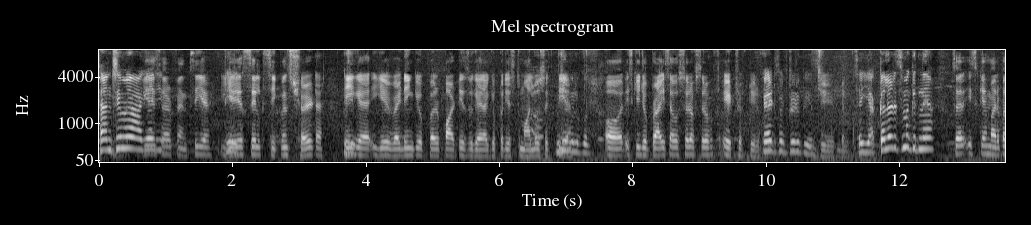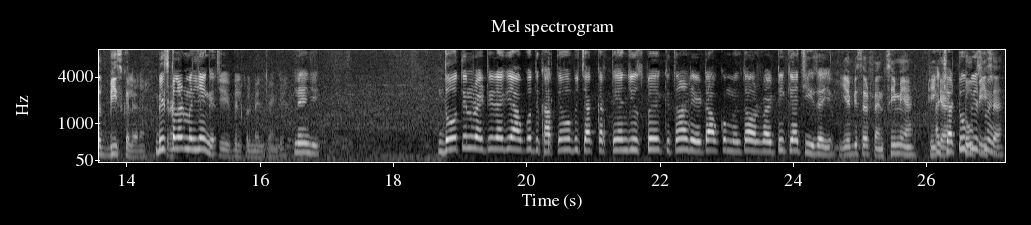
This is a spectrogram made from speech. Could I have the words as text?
फैंसी में आ गया ये जी। सर फैंसी है ये सिल्क सीक्वेंस शर्ट है ठीक है ये वेडिंग के ऊपर पार्टीज़ वगैरह के ऊपर इस्तेमाल हो सकती है। बिल्कुल। और इसकी जो प्राइस है वो सिर्फ़ सिर्फ़ eight fifty eight fifty rupees जी बिल्कुल। सही है। कलर इसमें कितने हैं? सर इसके हमारे पास बीस कलर हैं। बीस कलर मिल जाएँगे? जी बिल्कुल मिल जाएँगे। लें जी। दो तीन वैरायटी रह गई आपको दिखाते हैं वो भी चेक करते हैं जी उस पर कितना रेट आपको मिलता है और वैरायटी क्या चीज़ है ये। ये भी सर फैंसी में है ठीक अच्छा, है टू piece पीस है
